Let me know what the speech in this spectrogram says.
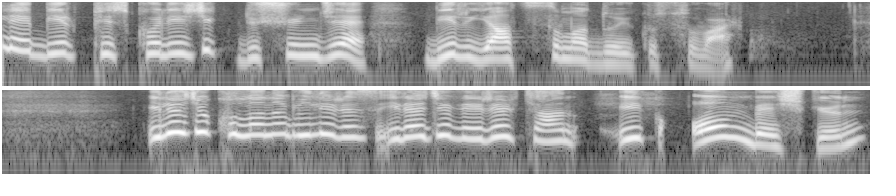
bile bir psikolojik düşünce, bir yatsıma duygusu var. İlacı kullanabiliriz. İlacı verirken ilk 15 gün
